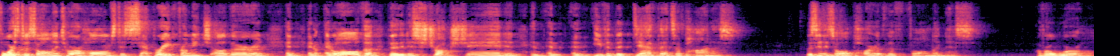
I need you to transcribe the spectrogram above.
forced us all into our homes to separate from each other and, and, and, and all the, the destruction and, and, and, and even the death that's upon us. Listen, it's all part of the fallenness of our world.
